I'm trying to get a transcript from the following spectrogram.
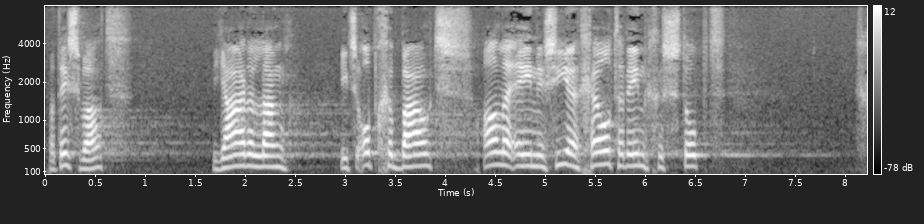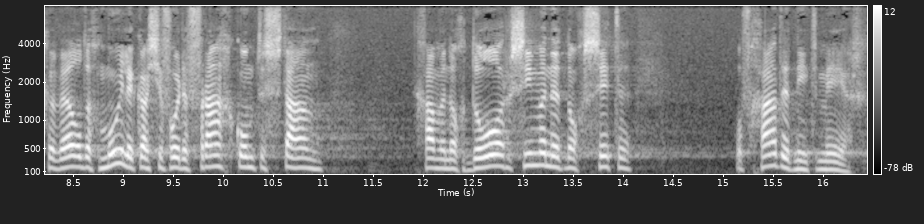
Wat is wat? Jarenlang iets opgebouwd, alle energie en geld erin gestopt. Geweldig moeilijk als je voor de vraag komt te staan: gaan we nog door? Zien we het nog zitten? Of gaat het niet meer?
